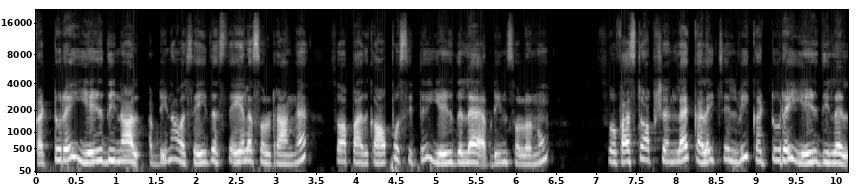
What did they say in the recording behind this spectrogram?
கட்டுரை எழுதினாள் அப்படின்னு அவர் செய்த செயலை சொல்கிறாங்க ஸோ அப்போ அதுக்கு ஆப்போசிட்டு எழுதலை அப்படின்னு சொல்லணும். ஸோ ஃபஸ்ட் ஆப்ஷனில் கலைச்செல்வி கட்டுரை எழுதிலல்.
